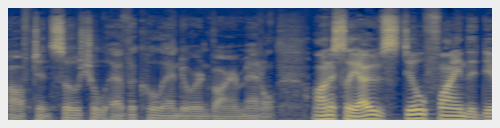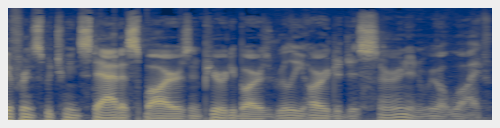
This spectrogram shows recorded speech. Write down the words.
often social, ethical, and or environmental. Honestly, I would still find the difference between status buyers and purity buyers really hard to discern in real life.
